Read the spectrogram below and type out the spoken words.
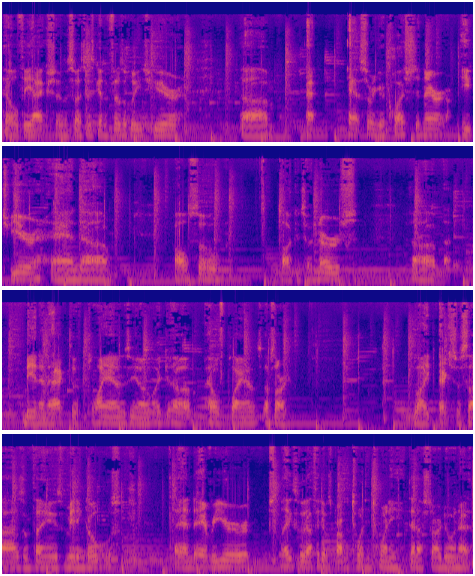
healthy actions such as getting physical each year, um, answering a questionnaire each year, and uh, also talking to a nurse. Uh, being in active plans, you know, like uh, health plans. I'm sorry, like exercise and things, meeting goals. And every year, basically, I think it was probably 2020 that I started doing that.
